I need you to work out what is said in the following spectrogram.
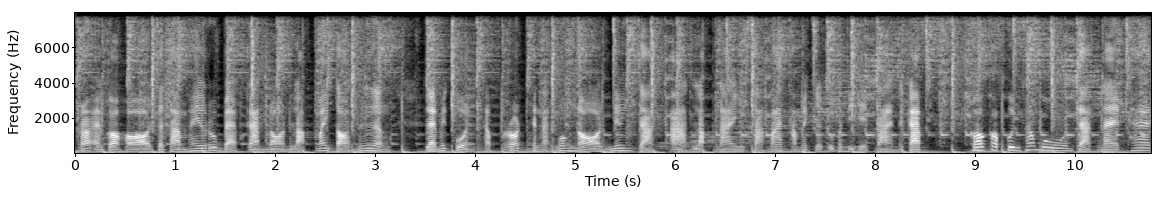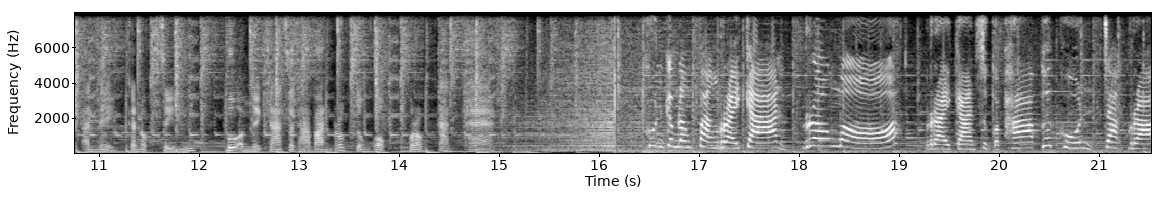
เพราะแอลกอฮอล์จะทำให้รูปแบบการนอนหลับไม่ต่อเนื่อง และไม่ควรขับรถขณะง่วงนอน เนื่องจากอาจหลับในสามารถทำให้เกิดอุบัติเหตุได้นะครับ ขอขอบคุณข้อมูลจากนายแพทย์อเนกกนกศิลป์ผู้อำนวยการสถาบันโรคทรงอกกรมการแพทย์ คุณกำลังฟังรายการโรงหมอ รายการสุขภาพเพื่อคุณจากเรา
